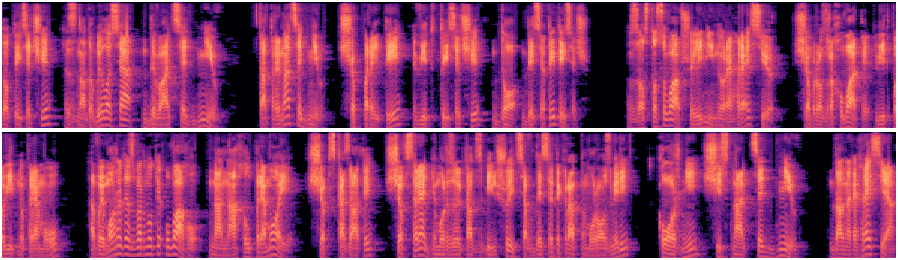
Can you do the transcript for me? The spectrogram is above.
до 1000 знадобилося 20 днів та 13 днів, щоб перейти від 1000 до 10 тисяч. Застосувавши лінійну регресію, щоб розрахувати відповідну пряму, ви можете звернути увагу на нахил прямої, щоб сказати, що в середньому результат збільшується в десятикратному розмірі кожні 16 днів. Дана регресія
